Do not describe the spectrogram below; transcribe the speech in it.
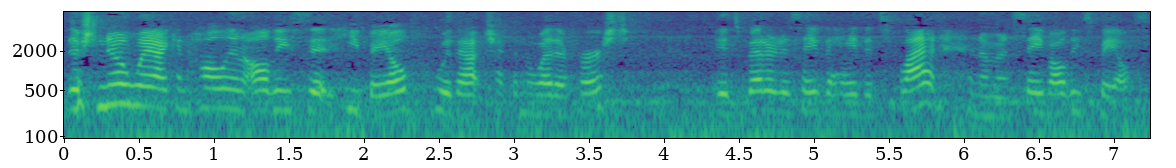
There's no way I can haul in all these that he baled without checking the weather first. It's better to save the hay that's flat, and I'm gonna save all these bales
